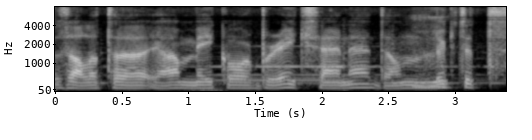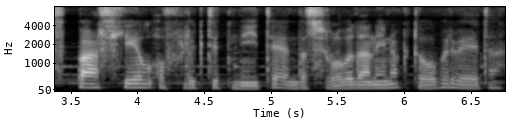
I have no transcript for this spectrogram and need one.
zal het uh, ja, make or break zijn. Hè. Dan -hmm. lukt het paarscheel of lukt het niet. Hè. En dat zullen we dan in oktober weten.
